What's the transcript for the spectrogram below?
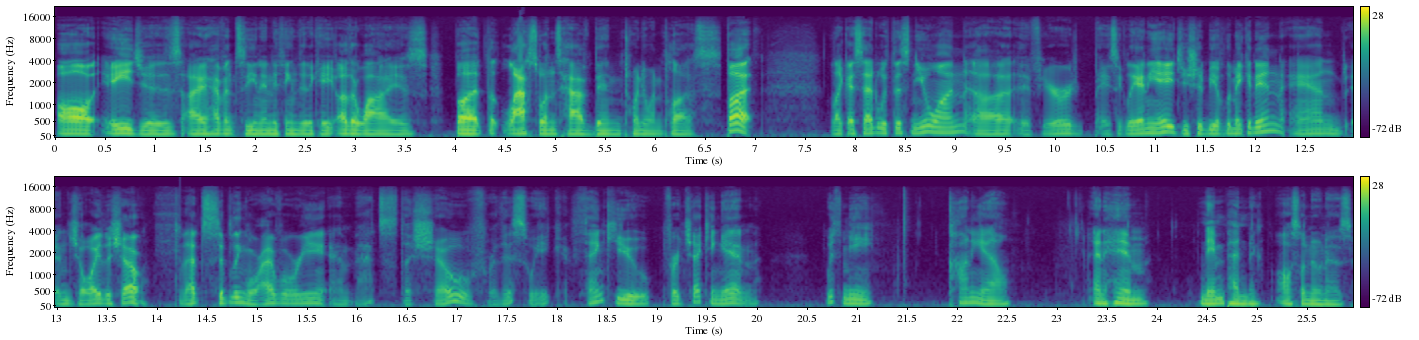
all ages. I haven't seen anything to indicate otherwise, but the last ones have been 21 plus. But like I said with this new one, uh, if you're basically any age, you should be able to make it in and enjoy the show. That's sibling rivalry, and that's the show for this week. Thank you for checking in with me, Connie L, and him, Name pending. also known as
